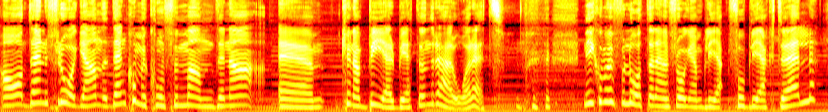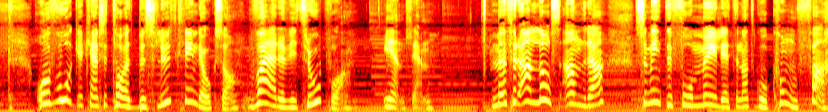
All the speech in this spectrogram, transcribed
Ja, den frågan den kommer konfirmanderna eh, kunna bearbeta under det här året. Ni kommer få låta den frågan bli, få bli aktuell och våga kanske ta ett beslut kring det också. Vad är det vi tror på egentligen? Men för alla oss andra som inte får möjligheten att gå konfa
